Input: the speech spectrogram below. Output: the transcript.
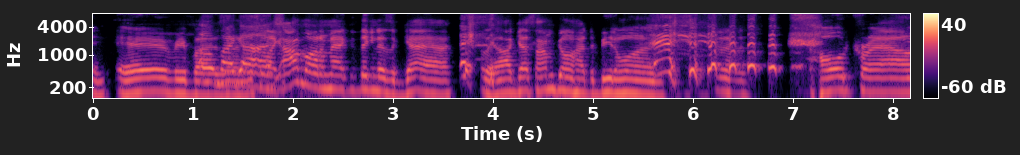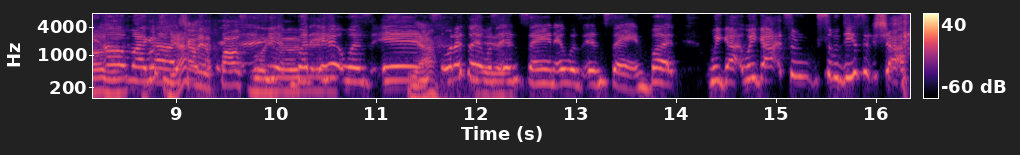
and everybody's Oh my god! So like I'm automatically thinking as a guy, like I guess I'm gonna have to be the one to hold crowds. Oh my god! is gosh. kind of impossible, you yeah, know. but I mean? it was in. Yeah. When I say it was insane, it was insane. But we got we got some some decent shots,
